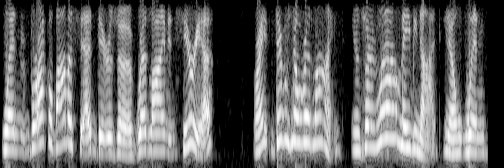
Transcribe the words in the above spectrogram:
When Barack Obama said there's a red line in Syria, right? There was no red line. You know, so well, maybe not. You know, when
